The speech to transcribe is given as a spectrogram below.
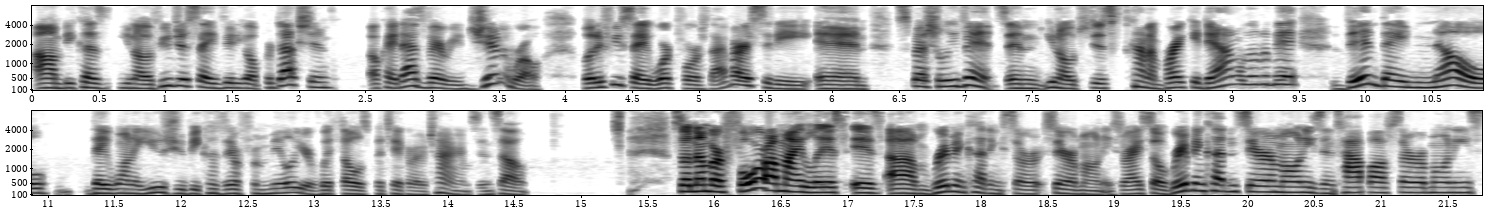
Um, because you know, if you just say video production, okay that's very general but if you say workforce diversity and special events and you know just kind of break it down a little bit then they know they want to use you because they're familiar with those particular terms and so so number four on my list is um, ribbon cutting cer- ceremonies, right? So ribbon cutting ceremonies and top off ceremonies.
